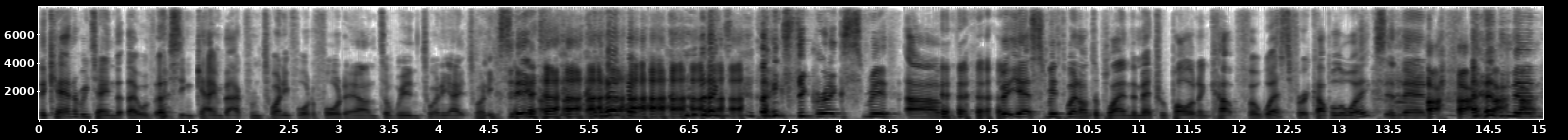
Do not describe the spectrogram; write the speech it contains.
the Canterbury team that they were versing came back from 24 to 4 down to win 28 26. thanks, thanks to Greg Smith. Um, but yeah, Smith went on to play in the Metropolitan Cup for West for a couple of weeks, and then, and then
